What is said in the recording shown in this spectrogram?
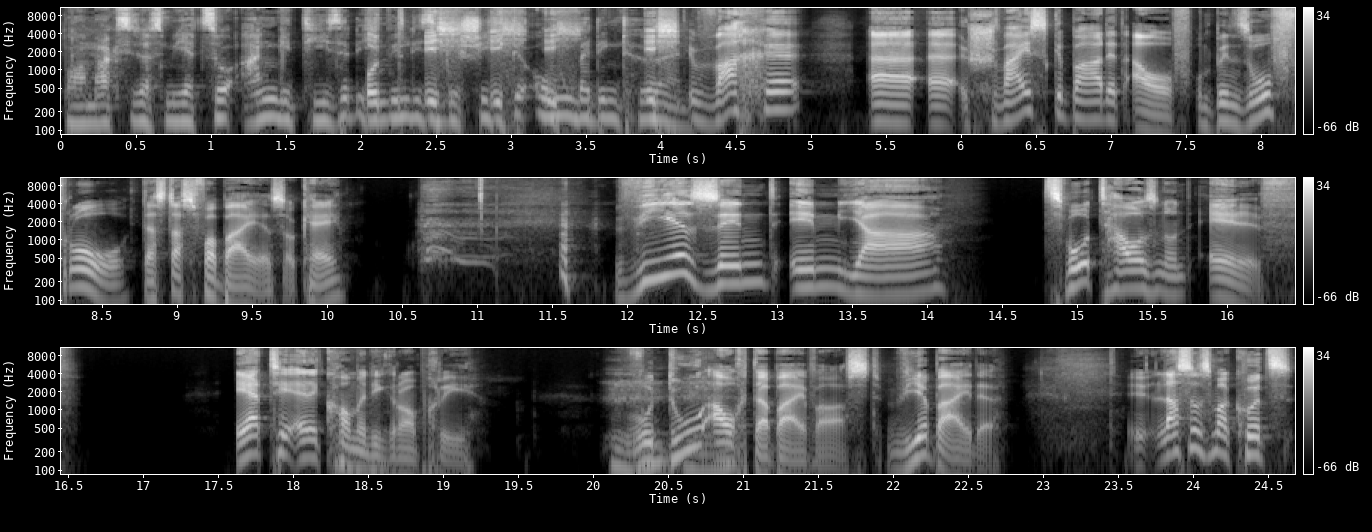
Boah, Maxi, du hast mir jetzt so angeteasert. Ich Und will diese ich, Geschichte ich, ich, unbedingt hören. Ich wache äh, äh, schweißgebadet auf und bin so froh, dass das vorbei ist, okay? Wir sind im Jahr 2011. RTL Comedy Grand Prix, wo du auch dabei warst. Wir beide. Äh, Lass uns mal kurz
